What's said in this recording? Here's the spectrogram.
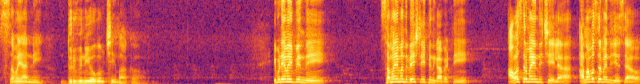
సమయాన్ని దుర్వినియోగం చేయమాకు ఇప్పుడు ఏమైపోయింది సమయం అంతా వేస్ట్ అయిపోయింది కాబట్టి అవసరమైంది చేయలే అనవసరమైంది చేశావు.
